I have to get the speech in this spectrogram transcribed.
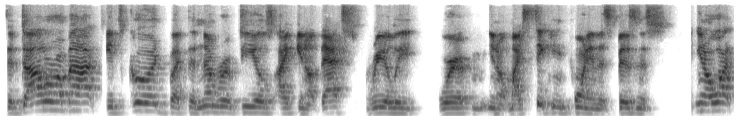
the dollar amount. It's good, but the number of deals, I you know, that's really where you know my sticking point in this business. You know what?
